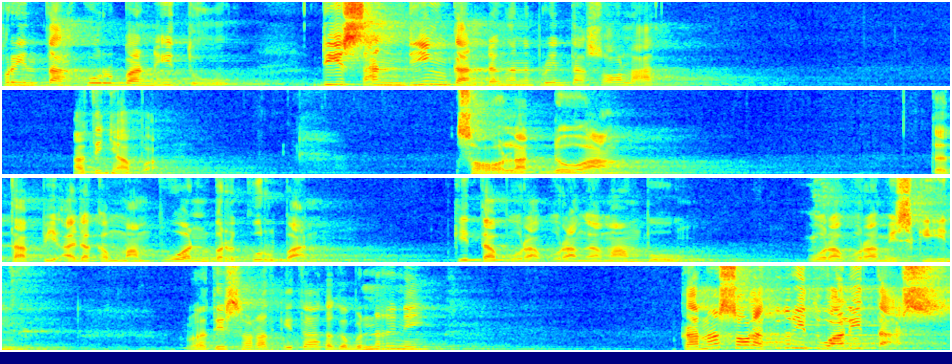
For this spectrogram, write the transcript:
perintah kurban itu disandingkan dengan perintah sholat. Artinya apa? Sholat doang tetapi ada kemampuan berkurban kita pura-pura nggak mampu, pura-pura miskin, berarti sholat kita kagak bener ini. Karena sholat itu ritualitas.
